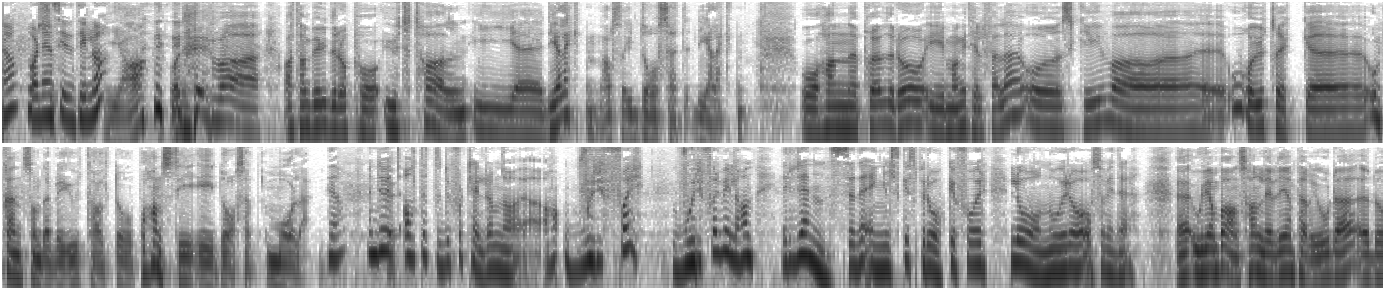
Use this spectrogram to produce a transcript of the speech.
Ja, Var det en side til òg? Ja, og det var at han bygde da på uttalen i eh, dialekten, altså i Dorset-dialekten. Og han prøvde da i mange tilfeller å skrive eh, ord og uttrykk omtrent som det ble uttalt på hans tid i Dorset-målet. Ja. Men du, alt dette du forteller om nå, hvorfor? Hvorfor ville han rense det engelske språket for låneord og osv.? Eh, William Barnes han levde i en periode eh, da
